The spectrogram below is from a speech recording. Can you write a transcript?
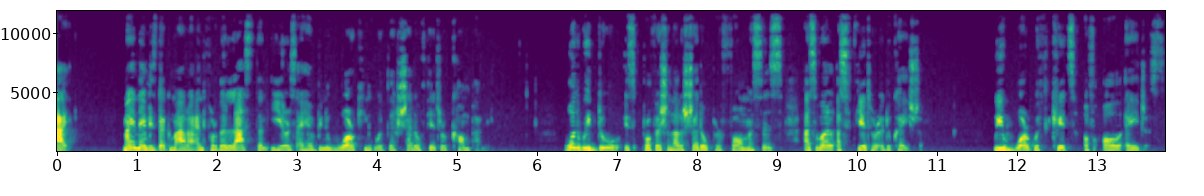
Hi, my name is Dagmara and for the last 10 years I have been working with the Shadow Theatre Company. What we do is professional shadow performances as well as theatre education. We work with kids of all ages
